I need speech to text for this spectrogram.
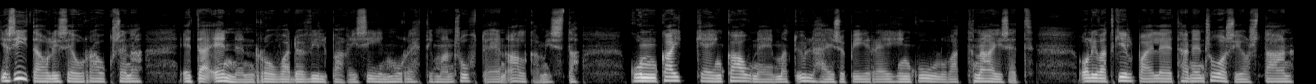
Ja siitä oli seurauksena, että ennen rouva de Vilparisiin murehtiman suhteen alkamista, kun kaikkein kauneimmat ylhäisöpiireihin kuuluvat naiset olivat kilpailleet hänen suosiostaan,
